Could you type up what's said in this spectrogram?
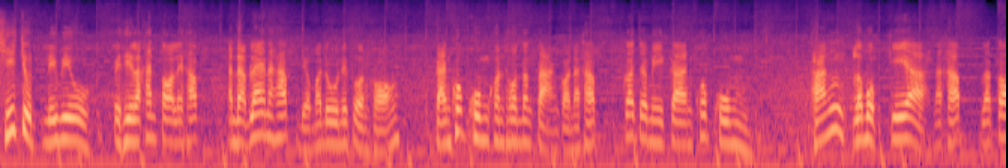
ชี้จุดรีวิว ไปทีละขั้นตอนเลยครับ อันดับแรกนะครับ เดี๋ยวมาดูในส่วนของ การควบคุมคอนโทรลต่างๆ ก่อนนะครับ ก็จะมีการควบคุมทั้งระบบเกียร์นะครับ แล้วก็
